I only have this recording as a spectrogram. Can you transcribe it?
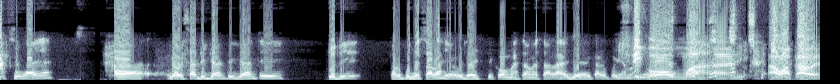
Istilahnya nggak uh, usah diganti-ganti. Jadi kalau punya salah ya udah istiqomah sama salah aja. Kalau punya istiqomah awakal. Ya.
